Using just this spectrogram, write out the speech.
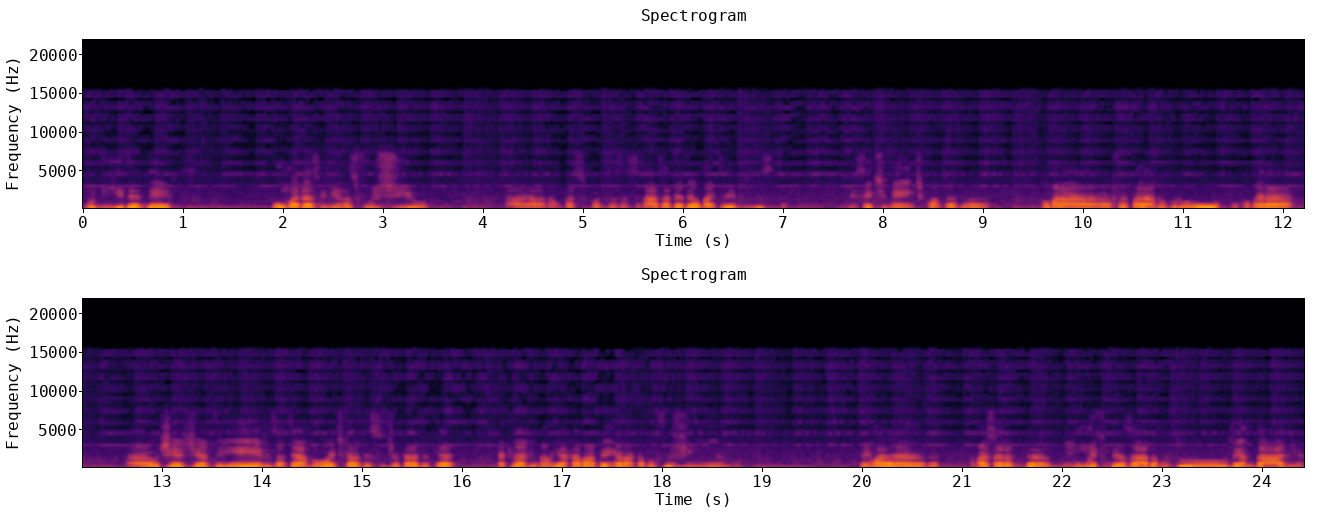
do líder deles. Uma das meninas fugiu, a- ela não participou dos assassinatos, até deu uma entrevista recentemente contando como ela foi parar no grupo, como era uh, o dia a dia deles, até a noite que ela decidiu, que ela viu que, que aquilo ali não ia acabar bem, ela acabou fugindo. Tem uma, é uma história é, muito pesada, muito lendária.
